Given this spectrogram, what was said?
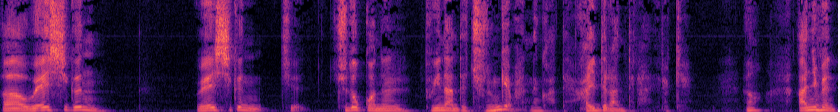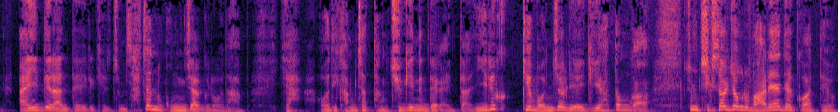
어, 외식은, 외식은 지- 주도권을 부인한테 주는 게 맞는 것 같아요. 아이들한테나 이렇게. 어? 아니면 아이들한테 이렇게 좀 사전 공작으로 나, 야, 어디 감자탕 죽이는 데가 있다. 이렇게 먼저 얘기하던가 좀 직설적으로 말해야 될 것 같아요.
